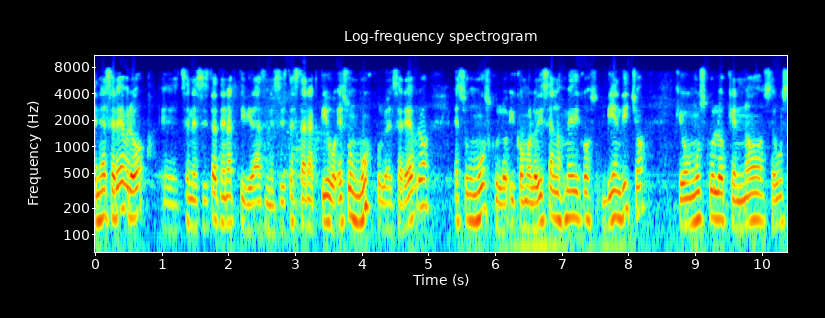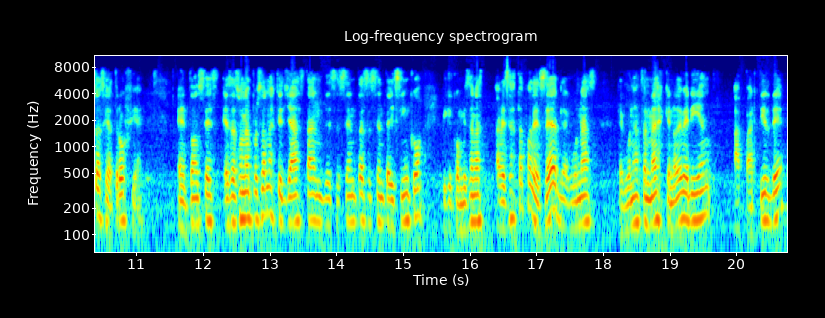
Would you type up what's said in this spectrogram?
en el cerebro se necesita tener actividad, se necesita estar activo. Es un músculo, el cerebro es un músculo y como lo dicen los médicos, bien dicho, que un músculo que no se usa se atrofia. Entonces, esas son las personas que ya están de 60 a 65 y que comienzan a, veces hasta a padecer de algunas, algunas enfermedades que no deberían a partir de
